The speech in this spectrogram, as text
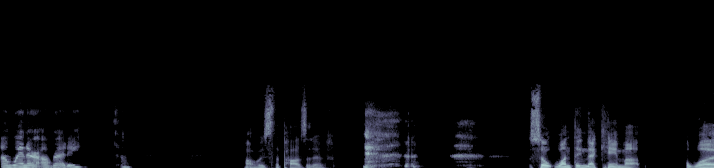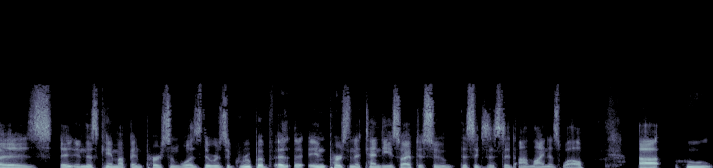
a winner already. So always the positive. so one thing that came up was and this came up in person was there was a group of uh, uh in-person attendees so i have to assume this existed online as well uh, who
